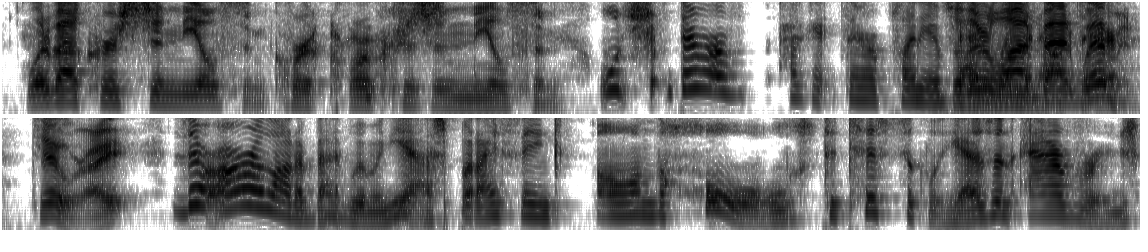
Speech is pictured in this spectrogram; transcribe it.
what about Kirstjen Nielsen? Cr- Cr- Kirstjen Nielsen. Well, sure, there are okay, there are plenty of So bad there are a lot women of bad women too, right? There are a lot of bad women, yes, but I think on the whole, statistically, as an average,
